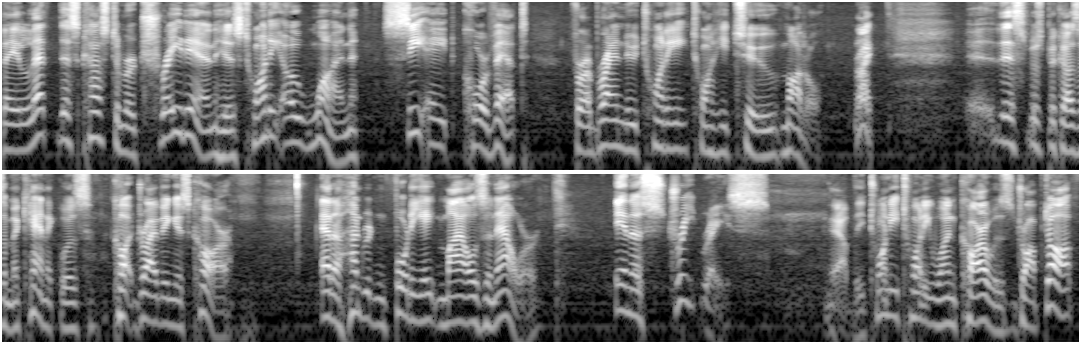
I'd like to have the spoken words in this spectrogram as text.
They let this customer trade in his 2001 C8 Corvette for a brand new 2022 model. Right. This was because a mechanic was caught driving his car at 148 miles an hour in a street race. Now, the 2021 car was dropped off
